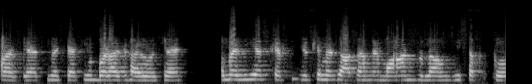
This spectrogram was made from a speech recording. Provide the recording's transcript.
पड़ गए तो मैं कहती हूँ बड़ा घर हो जाए। तो मैं नियत करती हूँ कि मैं ज़्यादा मेहमान बुलाऊँगी सबको।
